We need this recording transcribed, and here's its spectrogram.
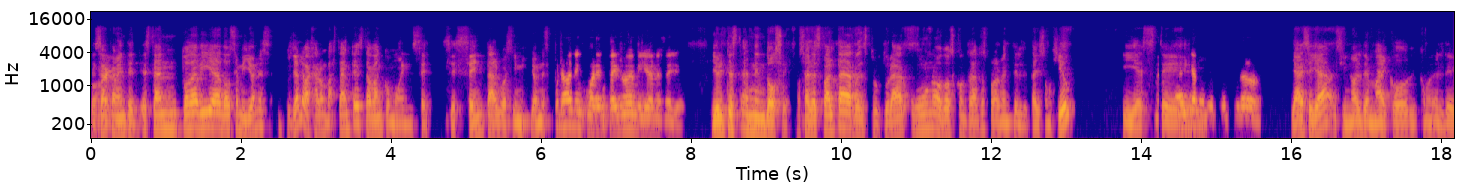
Exactamente. Están todavía 12 millones, pues ya le bajaron bastante, estaban como en se- 60, algo así millones por Estaban en 49 millones ellos. Y ahorita están en 12. O sea, les falta reestructurar uno o dos contratos, probablemente el de Tyson Hill. Y este, Ahí ya lo reestructuraron. ya ese ya, si no el de Michael, como el de,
